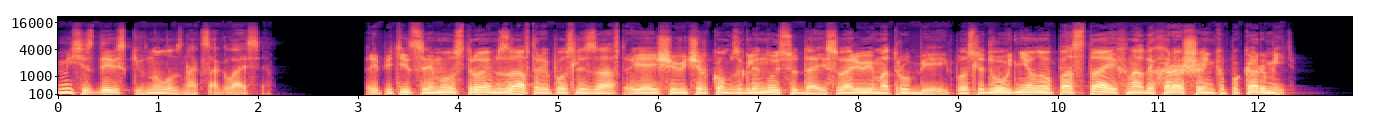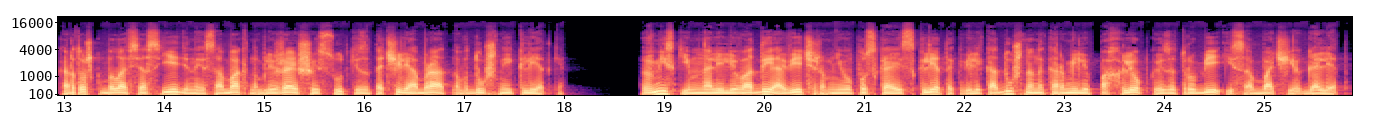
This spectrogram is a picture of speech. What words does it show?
Миссис Дэвис кивнула в знак согласия. Репетиции мы устроим завтра и послезавтра. Я еще вечерком загляну сюда и сварю им отрубей. После двухдневного поста их надо хорошенько покормить. Картошка была вся съедена, и собак на ближайшие сутки заточили обратно в душные клетки. В миске им налили воды, а вечером, не выпуская из клеток, великодушно накормили похлебкой из отрубей и собачьих галет.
